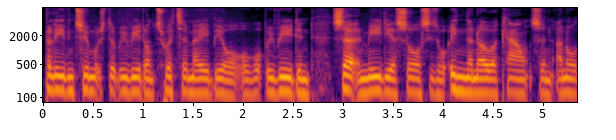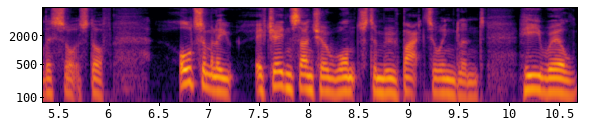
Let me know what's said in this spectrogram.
believing too much that we read on Twitter, maybe, or, or what we read in certain media sources or in the know accounts and, and all this sort of stuff. Ultimately, if Jadon Sancho wants to move back to England, he will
